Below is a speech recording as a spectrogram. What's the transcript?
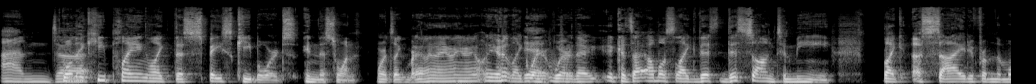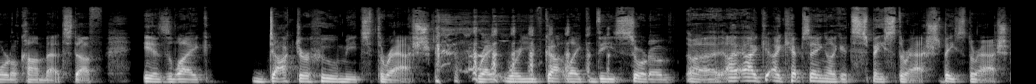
and uh, well, they keep playing like the space keyboards in this one, where it's like, you know, like Yeah, where where they because I almost like this this song to me, like aside from the Mortal Kombat stuff, is like Doctor Who meets Thrash, right? Where you've got like these sort of, uh, I, I, I kept saying like it's space thrash, space thrash.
